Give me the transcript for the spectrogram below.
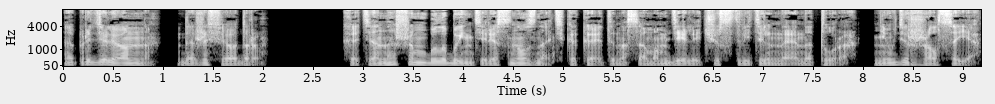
«Определенно, даже Федору. Хотя нашим было бы интересно узнать, какая ты на самом деле чувствительная натура. Не удержался я.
